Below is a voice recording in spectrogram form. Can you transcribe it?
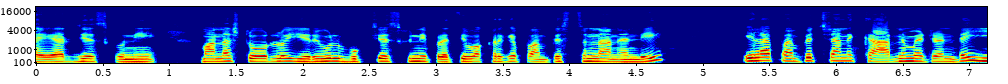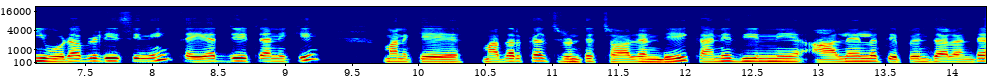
తయారు చేసుకుని మన స్టోర్లో ఎరువులు బుక్ చేసుకుని ప్రతి ఒక్కరికి పంపిస్తున్నానండి. ఇలా పంపించడానికి కారణం ఏంటంటే ఈ ఓడబ్ల్యూడిసిని తయారు చేయటానికి మనకి మదర్ కల్చర్ ఉంటే చాలండి. కానీ దీన్ని ఆన్లైన్లో తెప్పించాలంటే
